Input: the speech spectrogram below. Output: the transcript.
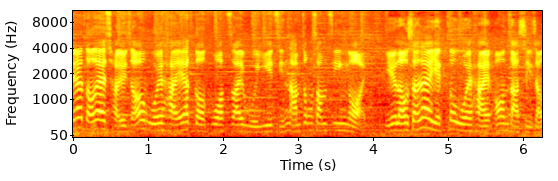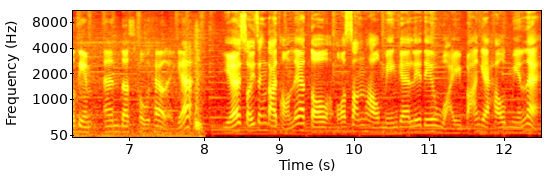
呢一度咧除咗會係一個國際會議展覽中心之外，而樓上咧亦都會係安達仕酒店 Andaz Hotel 嚟嘅。而喺水晶大堂呢一度，我身後面嘅呢啲圍板嘅後面咧。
